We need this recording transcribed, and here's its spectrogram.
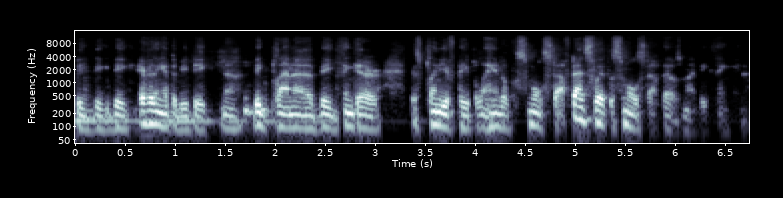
big big big everything had to be big you know big planner big thinker. There's plenty of people to handle the small stuff. Don't sweat the small stuff. That was my big thing you know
